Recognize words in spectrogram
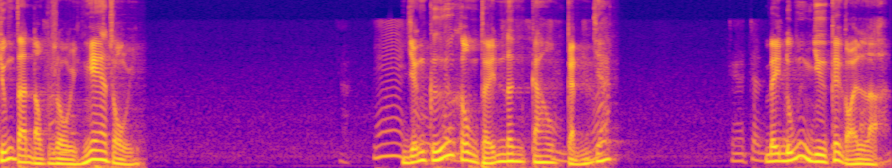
Chúng ta đọc rồi, nghe rồi Vẫn cứ không thể nâng cao cảnh giác. Đây đúng như cái gọi là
